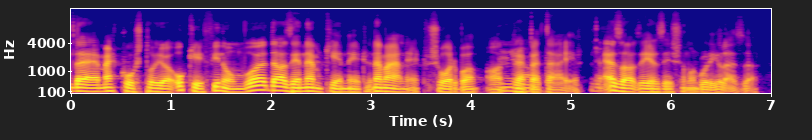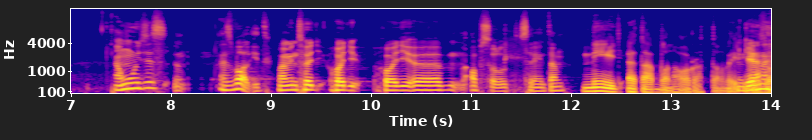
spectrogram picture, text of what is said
de megkóstolja, oké, okay, finom volt, de azért nem kérnék, nem állnék sorba a ja. repetáért. Ja. Ez az érzésem a gorilla ezzel. Amúgy ez, ez valid. Mármint, hogy, hogy, hogy ö, abszolút szerintem. Négy etapban hallgattam végig Igen?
